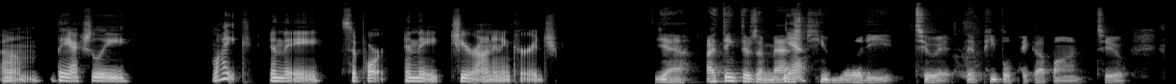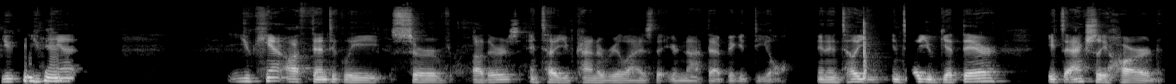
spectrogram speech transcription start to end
um, they actually like and they support and they cheer on and encourage. Yeah, I think there's a matched yeah. humility to it that people pick up on too. You you mm-hmm. can't you can't authentically serve others until you've kind of realized that you're not that big a deal. And until you until you get there, it's actually hard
